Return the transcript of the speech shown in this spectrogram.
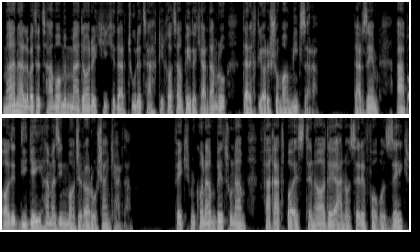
من البته تمام مدارکی که در طول تحقیقاتم پیدا کردم رو در اختیار شما می‌گذارم. در ضمن ابعاد دیگه هم از این ماجرا روشن کردم. فکر کنم بتونم فقط با استناد عناصر فوق و ذکر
